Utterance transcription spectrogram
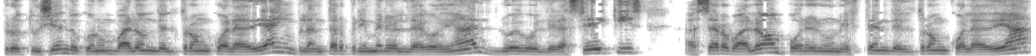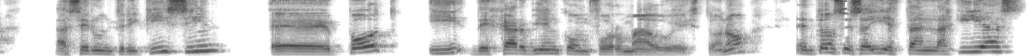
protuyendo con un balón del tronco a la DA, implantar primero el diagonal, luego el de las X, hacer balón, poner un stent del tronco a la DA, hacer un triquising, eh, pot y dejar bien conformado esto, ¿no? Entonces ahí están las guías,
